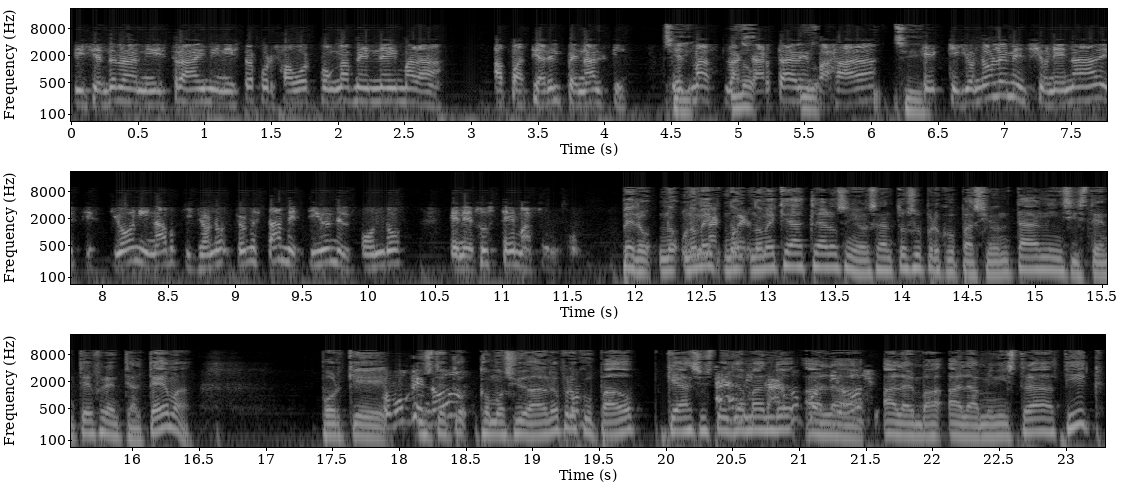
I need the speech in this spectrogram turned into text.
diciéndole a la ministra, ay ministra, por favor, póngame Neymar a, a patear el penalti. Es más, la carta de la embajada, que, yo no le mencioné nada de gestión ni nada, porque yo no, yo no estaba metido en el fondo en esos temas. Pero no, no, me, no, me queda claro, señor Santos, su preocupación tan insistente frente al tema. Porque usted, como ciudadano preocupado, ¿qué hace usted llamando a la, a la, a la ministra TIC?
